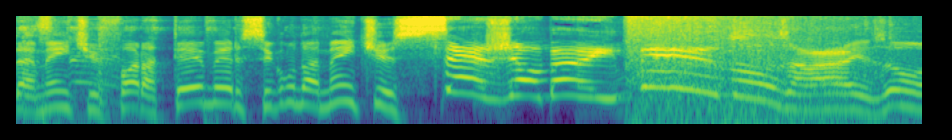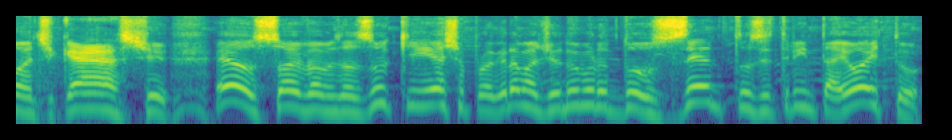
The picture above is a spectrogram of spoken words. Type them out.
Primeiramente, fora Temer. Segundamente, sejam bem-vindos a mais um Anticast. Eu sou Ivan Azuki e este é o programa de número 238,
